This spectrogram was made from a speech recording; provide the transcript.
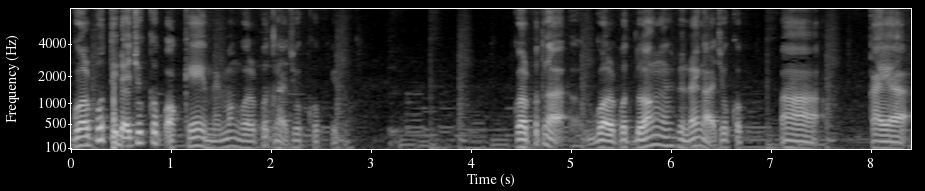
Golput tidak cukup. Oke memang golput nggak cukup gitu. Golput nggak golput doang sebenarnya nggak cukup. Uh, kayak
